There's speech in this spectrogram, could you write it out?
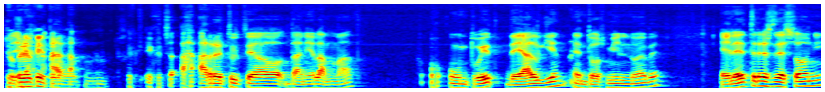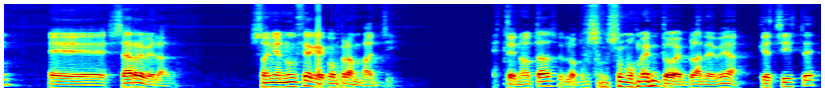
Yo creo que. Ha ha retuiteado Daniel Ahmad un tuit de alguien en 2009. El E3 de Sony eh, se ha revelado. Sony anuncia que compran Bungie. Este notas lo puso en su momento en plan de mea, qué chiste,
